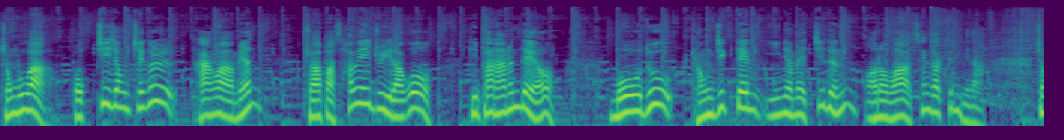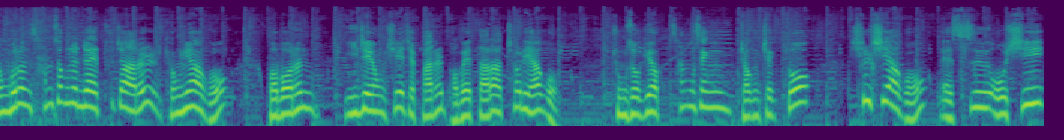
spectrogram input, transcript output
정부가 복지 정책을 강화하면 좌파 사회주의라고 비판하는데요. 모두 경직된 이념에 찌든 언어와 생각들입니다. 정부는 삼성전자의 투자를 격려하고 법원은 이재용 씨의 재판을 법에 따라 처리하고 중소기업 상생 정책도 실시하고 SOC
